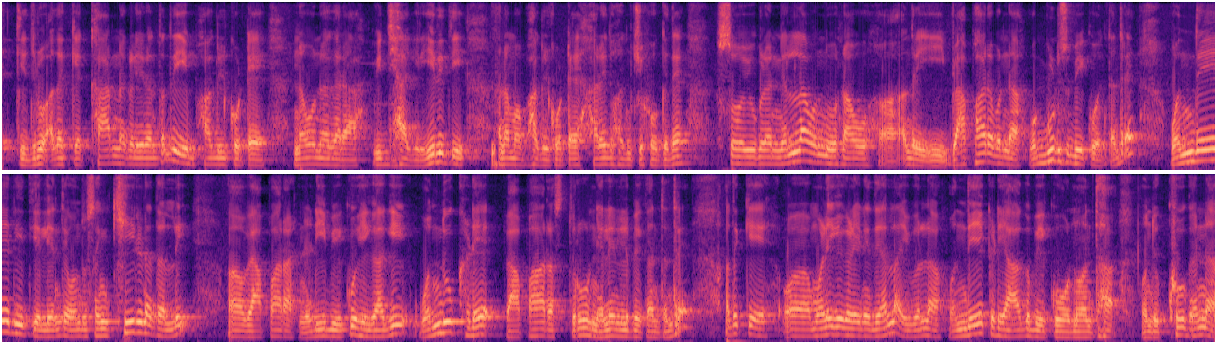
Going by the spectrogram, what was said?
ಎತ್ತಿದ್ರು. ಅದಕ್ಕೆ ಕಾರಣಗಳೇನಂತಂದರೆ ಈ ಬಾಗಲಕೋಟೆ ನವನಗರ, ವಿದ್ಯಾಗಿರಿ ಈ ರೀತಿ ನಮ್ಮ ಬಾಗಲಕೋಟೆ ಹರಿದು ಹಂಚಿ ಹೋಗಿದೆ. ಸೊ ಇವುಗಳನ್ನೆಲ್ಲ ಒಂದು ನಾವು ಅಂದರೆ ಈ ವ್ಯಾಪಾರವನ್ನು ಒಗ್ಗೂಡಿಸಬೇಕು ಅಂತಂದರೆ ಒಂದೇ ರೀತಿಯಲ್ಲಿ, ಅಂದರೆ ಒಂದು ಸಂಕೀರ್ಣದಲ್ಲಿ ವ್ಯಾಪಾರ ನಡೀಬೇಕು. ಹೀಗಾಗಿ ಒಂದು ಕಡೆ ವ್ಯಾಪಾರಸ್ಥರು ನೆಲೆ ನಿಲ್ಲಬೇಕಂತಂದರೆ ಅದಕ್ಕೆ ಮಳಿಗೆಗಳೇನಿದೆಯಲ್ಲ ಇವೆಲ್ಲ ಒಂದೇ ಕಡೆ ಆಗಬೇಕು ಅನ್ನುವಂತಹ ಒಂದು ಕೂಗನ್ನು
